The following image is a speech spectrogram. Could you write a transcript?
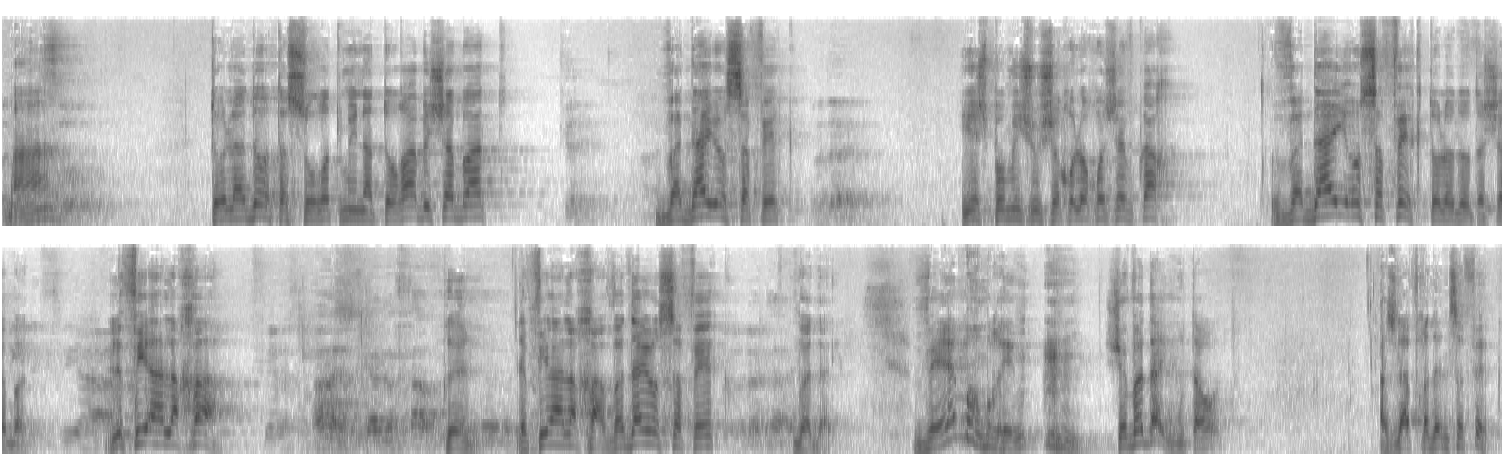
מה? תולדות אסורות מן התורה בשבת? כן, ודאי או ספק? ודאי. יש פה מישהו שלא חושב כך? ודאי או ספק תולדות השבת? לפי ה- לפי ההלכה. לפי ההלכה. אה, לפי ההלכה. כן, לפי ההלכה, ודאי או ספק? ודאי. והם אומרים שוודאי מותרות. אז לאף אחד אין ספק.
